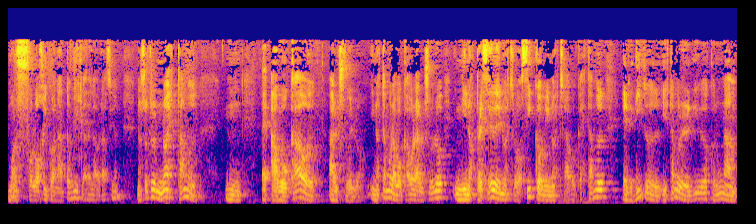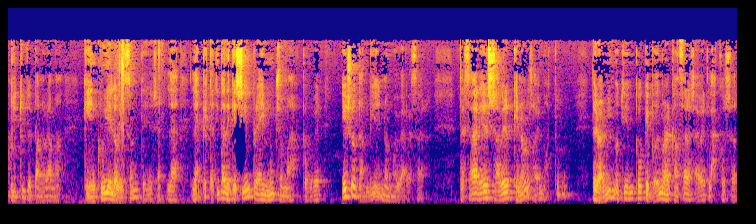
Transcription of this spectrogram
morfológico-anatómica de la oración. Nosotros no estamos mm, eh, abocados al suelo y no estamos abocados al suelo ni nos precede nuestro hocico ni nuestra boca. Estamos erguidos y estamos erguidos con una amplitud de panorama que incluye el horizonte, la, la expectativa de que siempre hay mucho más por ver. Eso también nos mueve a rezar. Rezar es saber que no lo sabemos todo, pero al mismo tiempo que podemos alcanzar a saber las cosas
